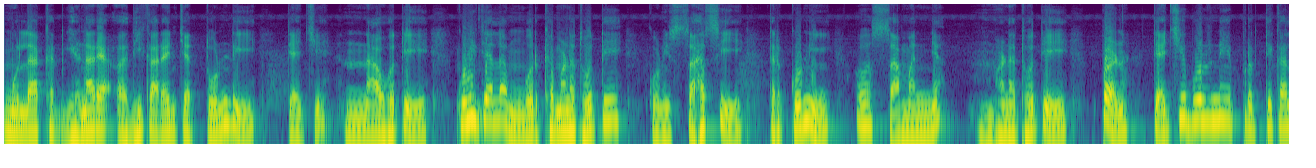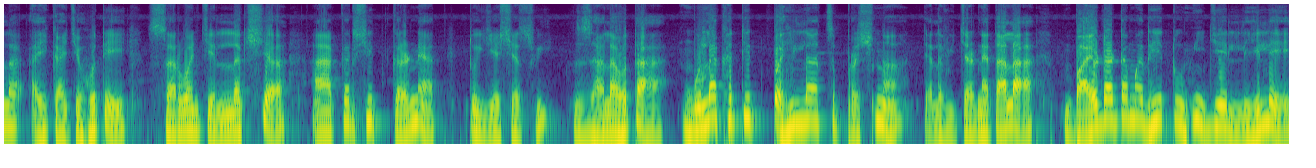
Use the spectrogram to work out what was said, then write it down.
मुलाखत घेणाऱ्या अधिकाऱ्यांच्या तोंडी त्याचे नाव होते. कोणी त्याला मूर्ख म्हणत होते कोणी साहसी तर कोणी असामान्य म्हणत होते. पण त्याचे बोलणे प्रत्येकाला ऐकायचे होते. सर्वांचे लक्ष आकर्षित करण्यात तो यशस्वी झाला होता. मुलाखतीत पहिलाच प्रश्न त्याला विचारण्यात आला बायोडाटामध्ये तुम्ही जे लिहिले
